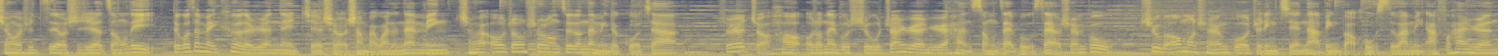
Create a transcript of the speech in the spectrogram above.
称为是自由世界的总理，德国在梅克的任内接收了上百万的难民，成为欧洲收容最多难民的国家。十月九号，欧洲内部事务专员约翰松在布鲁塞尔宣布，十五个欧盟成员国决定接纳并保护四万名阿富汗人。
